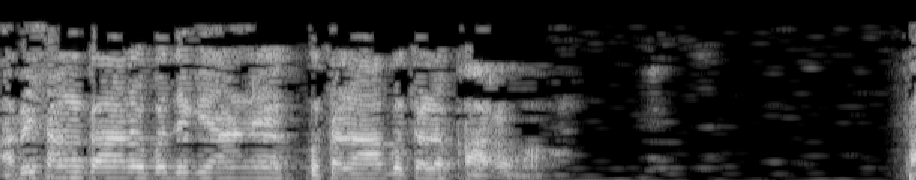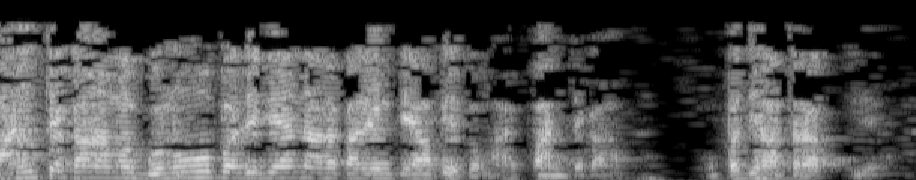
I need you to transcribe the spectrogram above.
අபிසංකාර උපද කියන්නේ කුසල අකුසල කර්ම. පංචකාම ගුණෝපද කියන්නේ අර කලින් කියාපු එකමයි පංචකාම. උපදි හතරක් තියෙනවා.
